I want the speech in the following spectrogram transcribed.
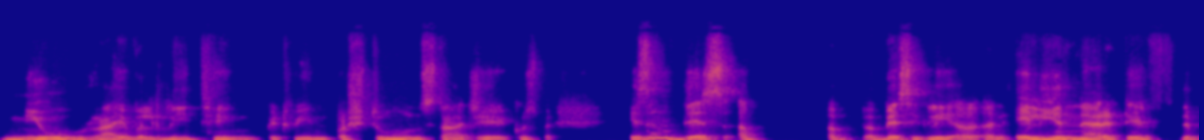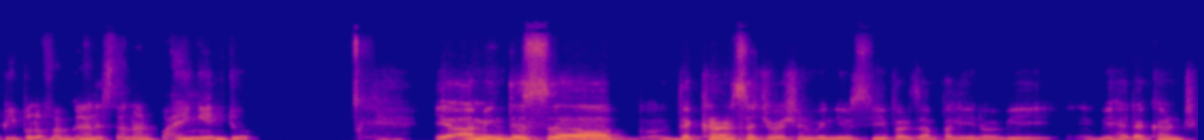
new rivalry thing between Pashtuns, Tajik, Uzbek, isn't this a, a, a basically a, an alien narrative the people of Afghanistan are buying into? Yeah, I mean this uh, the current situation when you see, for example, you know, we we had a country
